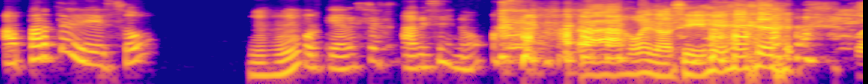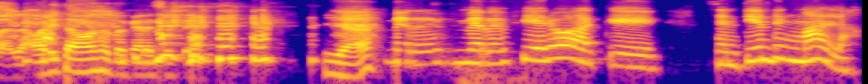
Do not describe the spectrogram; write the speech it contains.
aparte de eso, porque a veces, a veces no. Ah, bueno, sí. bueno, ahorita vamos a tocar ese tema. ¿Ya? Me, me refiero a que se entienden mal las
